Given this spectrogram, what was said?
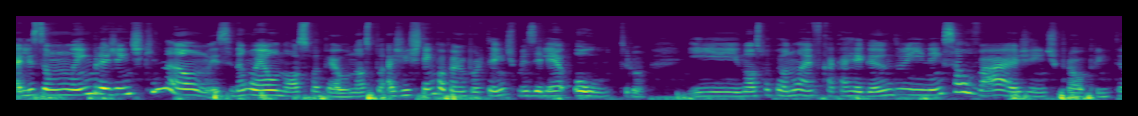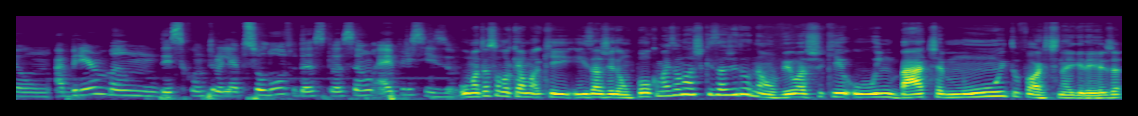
a lição lembra a gente que não, esse não é o nosso papel. O nosso, a gente tem um papel importante, mas ele é outro. E nosso papel não é ficar carregando e nem salvar a gente próprio. Então, abrir mão desse controle absoluto da situação é preciso. O Matheus falou que, é uma, que exagerou um pouco, mas eu não acho que exagerou, não, viu? Acho que o embate é muito forte na igreja.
